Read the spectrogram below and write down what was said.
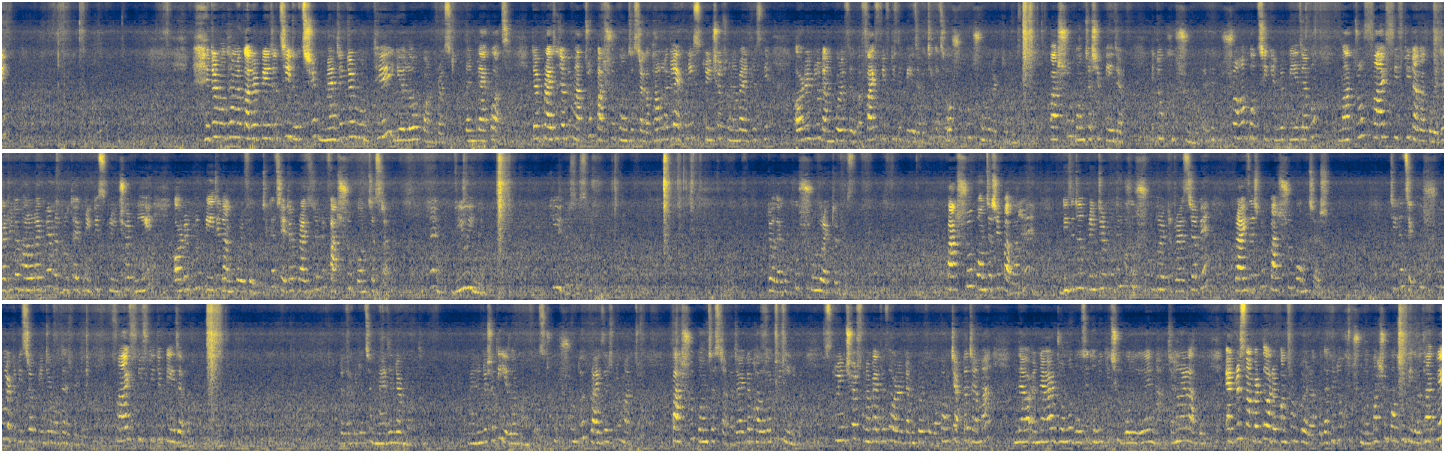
এটার মধ্যে আমরা কালার পেয়ে যাচ্ছি। এটা হচ্ছে ম্যাজেন্টার মধ্যে ইয়েলো কন্ট্রাস্ট দেন ব্ল্যাকও আছে। এটার প্রাইসও যাবে মাত্র পাঁচশো পঞ্চাশ টাকা। ভালো লাগলে এখনই স্ক্রিনশট ফোনের বা অ্যাড্রেস দিয়ে অর্ডারগুলো ডান করে ফেলবা ফাইভ ফিফটিতে পেয়ে যাবে, ঠিক আছে? অসম্ভব সুন্দর একটা পাঁচশো পঞ্চাশে পেয়ে যাবে। এটাও খুব সুন্দর। এটা সব হচ্ছে কি আমরা পেয়ে যাব মাত্র ফাইভ ফিফটি টাকা করে। যার যেটা ভালো লাগবে, আমরা দ্রুত এখন একটি স্ক্রিনশট নিয়ে অর্ডারগুলো পেজে ডান করে ফেলব, ঠিক আছে? এটার প্রাইস যাবে পাঁচশো পঞ্চাশ টাকা। হ্যাঁ ভিউই কি দেখো, খুব সুন্দর একটা ড্রেস পাঁচশো পঞ্চাশে পাবা হ্যাঁ? ডিজিটাল প্রিন্টের খুব সুন্দর একটা ড্রেস যাবে। প্রাইস আসবে পাঁচশো পঞ্চাশ। ঠিক আছে? খুব সুন্দর একটা ডিজিটাল প্রিন্টের মধ্যে আসবে ফাইভ ফিফটিতে পেয়ে যাবে। এটা দেখো, এটা ম্যাজেন্ডার মধ্যে। ম্যাজেন্ডার সাথে ইয়েলোর কন্ট্রাস্ট খুব সুন্দর প্রাইস আসবে মাত্র পাঁচশো পঞ্চাশ টাকা। যা এটা ভালো লাগবে নিয়ে নিবা। স্ক্রিনশট ফোন নাম্বার অ্যাড্রেসে অর্ডার ডান করে ফেলবা। আমি চারটা নেওয়ার জন্য বলছি, তুমি কিছু বললে না। জাহানার রাখো। অ্যাড্রেস নাম্বার দিয়ে অর্ডার কনফার্ম করে রাখো। দেখো, এটা খুব সুন্দর। পাঁচশো পঞ্চাশ পেয়ে যাবে। থাকলে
